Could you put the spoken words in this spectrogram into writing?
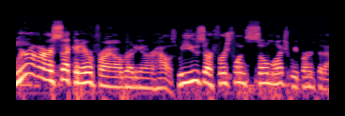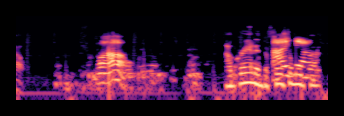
We're on our second air fryer already in our house. We used our first one so much we burnt it out. Wow. Now, granted, the I first one have, got,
